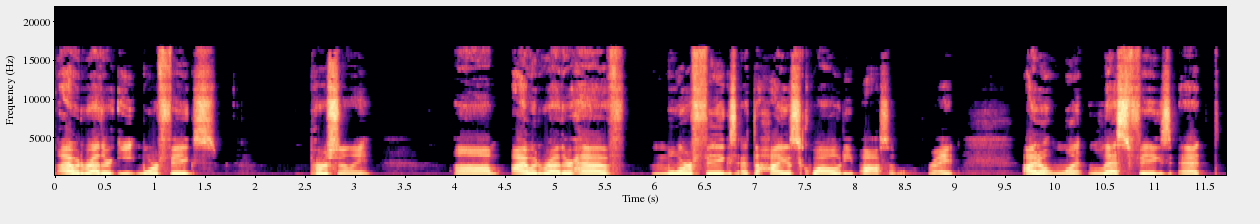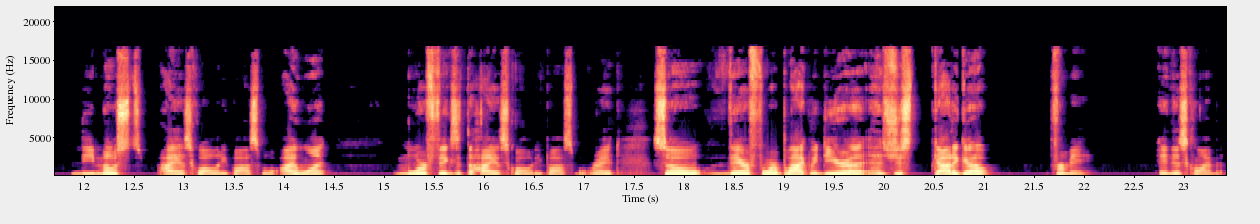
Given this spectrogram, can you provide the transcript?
I would rather eat more figs personally. Um, I would rather have more figs at the highest quality possible, right? I don't want less figs at the most highest quality possible. I want more figs at the highest quality possible, right? So therefore, Black Madeira has just got to go for me in this climate.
